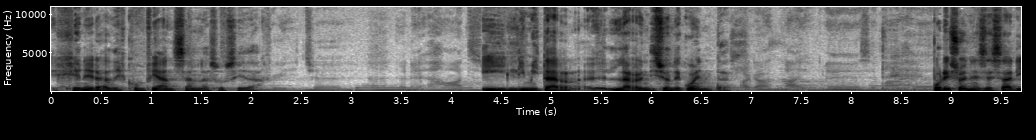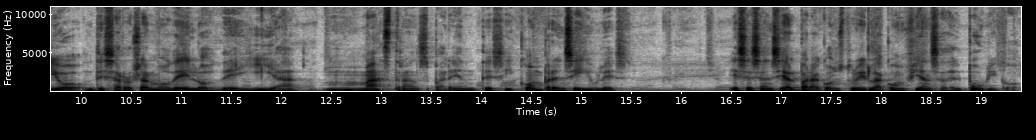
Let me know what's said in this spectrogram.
genera desconfianza en la sociedad y limitar eh, la rendición de cuentas. Por eso es necesario desarrollar modelos de IA más transparentes y comprensibles. Es esencial para construir la confianza del público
